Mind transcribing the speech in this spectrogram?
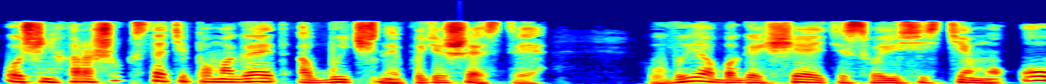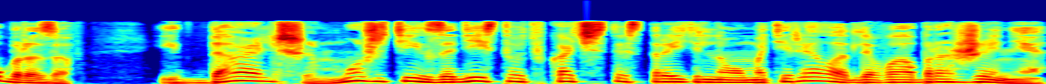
Очень хорошо, кстати, помогает обычное путешествие. Вы обогащаете свою систему образов и дальше можете их задействовать в качестве строительного материала для воображения.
